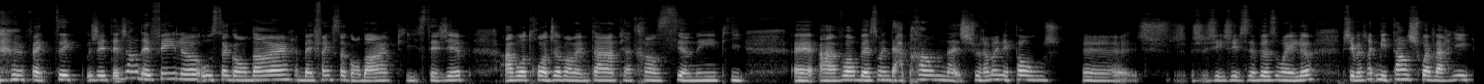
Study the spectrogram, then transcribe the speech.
fait j'ai le genre de fille, là, au secondaire, ben, fin secondaire, puis cégep, avoir trois jobs en même temps, puis à transitionner, puis euh, à avoir besoin d'apprendre. Je suis vraiment une éponge. Euh, j'ai ce besoin-là. J'ai besoin que mes tâches soient variées.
